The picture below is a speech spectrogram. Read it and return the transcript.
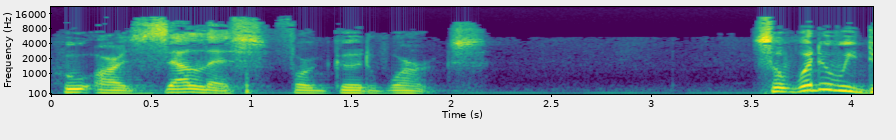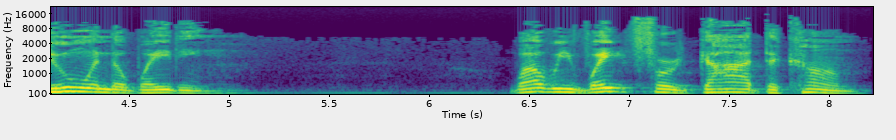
who are zealous for good works. So, what do we do in the waiting? While we wait for God to come,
